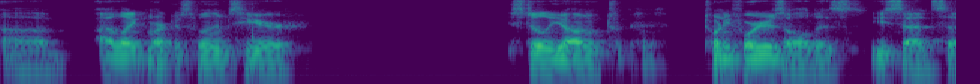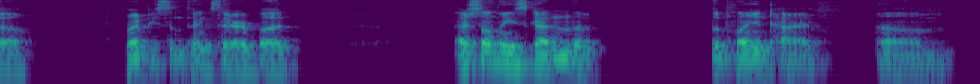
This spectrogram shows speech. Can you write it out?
Uh, I like Marcus Williams here. Still young, 24 years old, as you said, so might be some things there, but I just don't think he's gotten the the playing time um,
